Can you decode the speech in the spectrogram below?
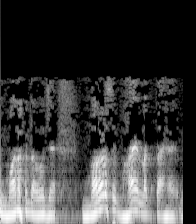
मरण न हो जाए। मरण से भय लगता है।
